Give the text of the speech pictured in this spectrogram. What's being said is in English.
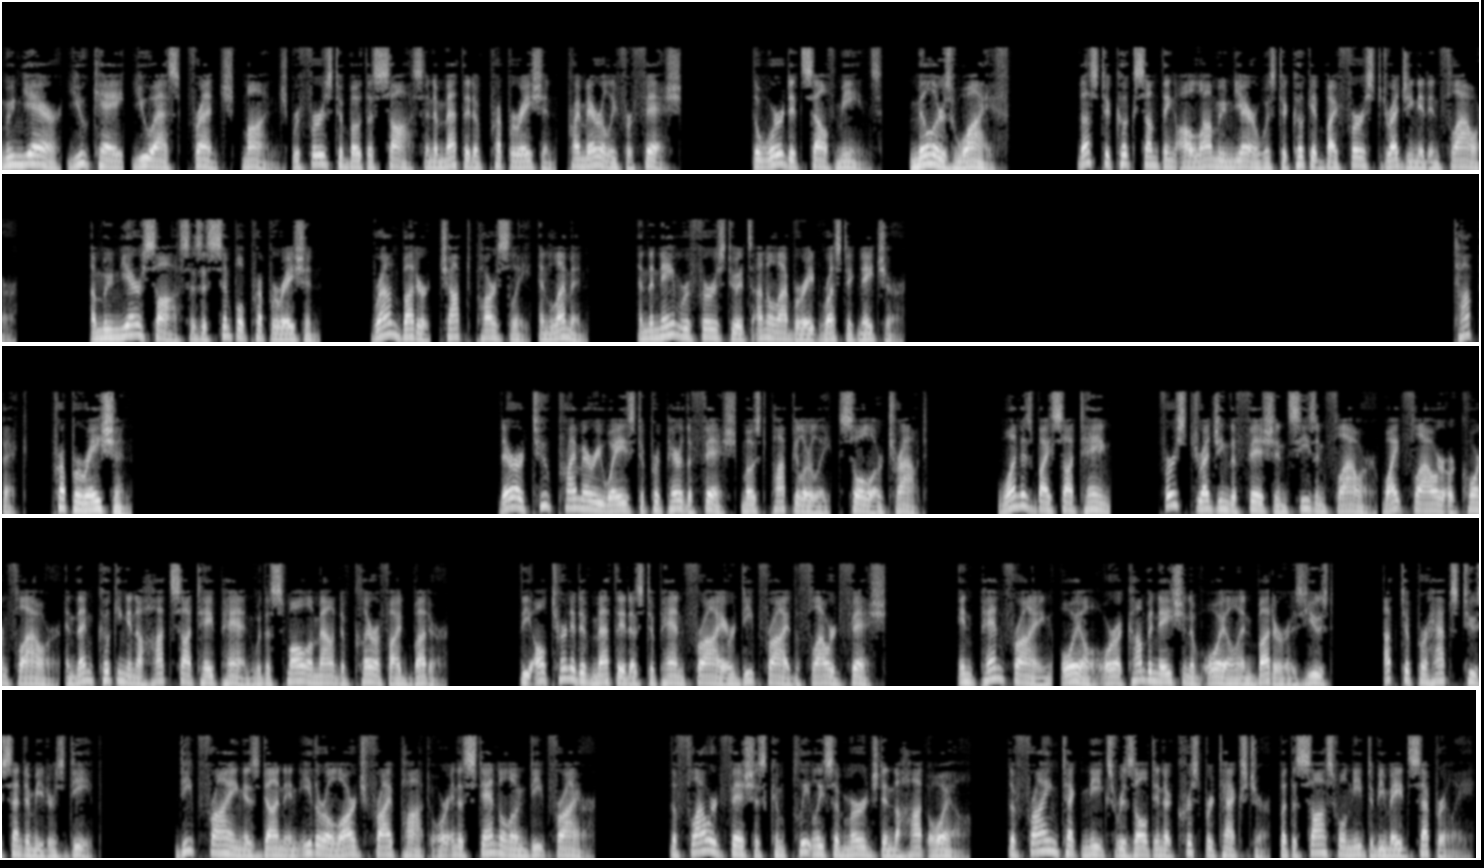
Meunière UK, US, French, mange refers to both a sauce and a method of preparation, primarily for fish. The word itself means, "...miller's wife", thus to cook something à la meunière was to cook it by first dredging it in flour. A meunière sauce is a simple preparation—brown butter, chopped parsley, and lemon—and the name refers to its unelaborate rustic nature. Preparation There are two primary ways to prepare the fish most popularly, sole or trout. One is by sautéing, First dredging the fish in seasoned flour white flour or corn flour and then cooking in a hot sauté pan with a small amount of clarified butter. The alternative method is to pan fry or deep fry the floured fish. In pan frying, oil or a combination of oil and butter is used—up to perhaps 2 cm deep. Deep frying is done in either a large fry pot or in a standalone deep fryer. The floured fish is completely submerged in the hot oil. The frying techniques result in a crisper texture, but the sauce will need to be made separately.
